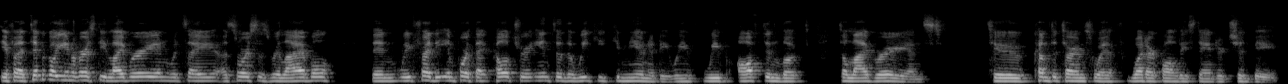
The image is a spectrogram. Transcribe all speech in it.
if a typical university librarian would say a source is reliable, then we've tried to import that culture into the wiki community. We've, we've often looked to librarians to come to terms with what our quality standards should be.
